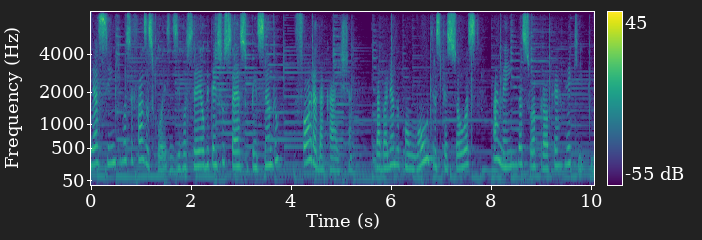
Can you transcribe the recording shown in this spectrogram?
E é assim que você faz as coisas e você obtém sucesso pensando fora da caixa, trabalhando com outras pessoas além da sua própria equipe.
